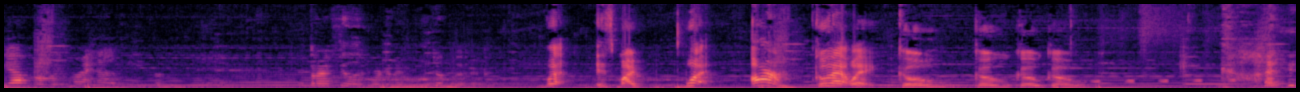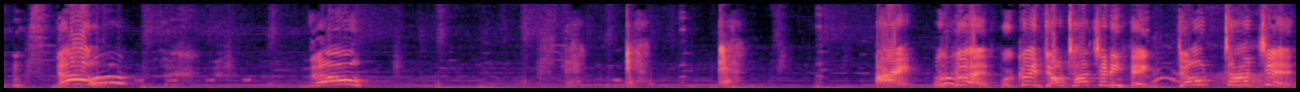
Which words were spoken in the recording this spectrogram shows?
Yeah, but we might not need them there. But I feel like we're gonna need them there. What is my. What? Arm! Go that way. Go, go, go, go. No! No! Eh, eh, eh. Alright, we're good. We're good. Don't touch anything. Don't touch it.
